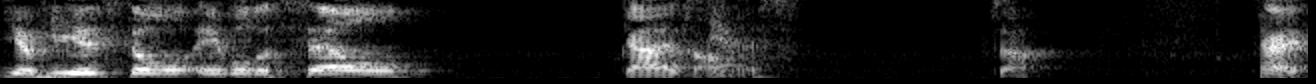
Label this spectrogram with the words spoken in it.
you know he is still able to sell guys on Yeah. this. So All right,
